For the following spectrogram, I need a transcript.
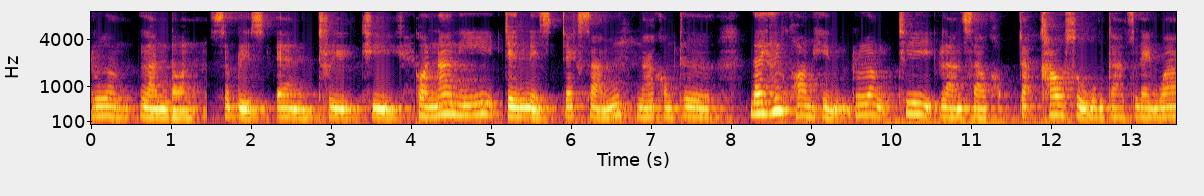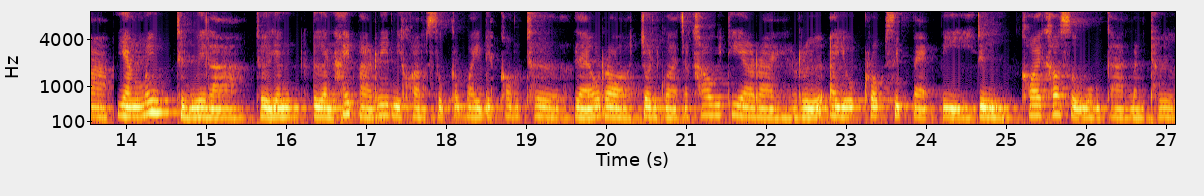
เรื่อง London s b r i d g e and Three Key ก่อนหน้านี้เจนเนสแจ็กสันน้าของเธอได้ให้ความเห็นเรื่องที่หลานสาวจะเข้าสู่วงการแสดงว่ายังไม่ถึงเวลา เธอยังเตือนให้ปารีสมีความสุขกับวัยเด็กของเธอ แล้วรอจนกว่าจะเข้าวิทยาลัย หรืออายุครบ 18 ปี จึงค่อยเข้าสู่วงการบันเทิง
